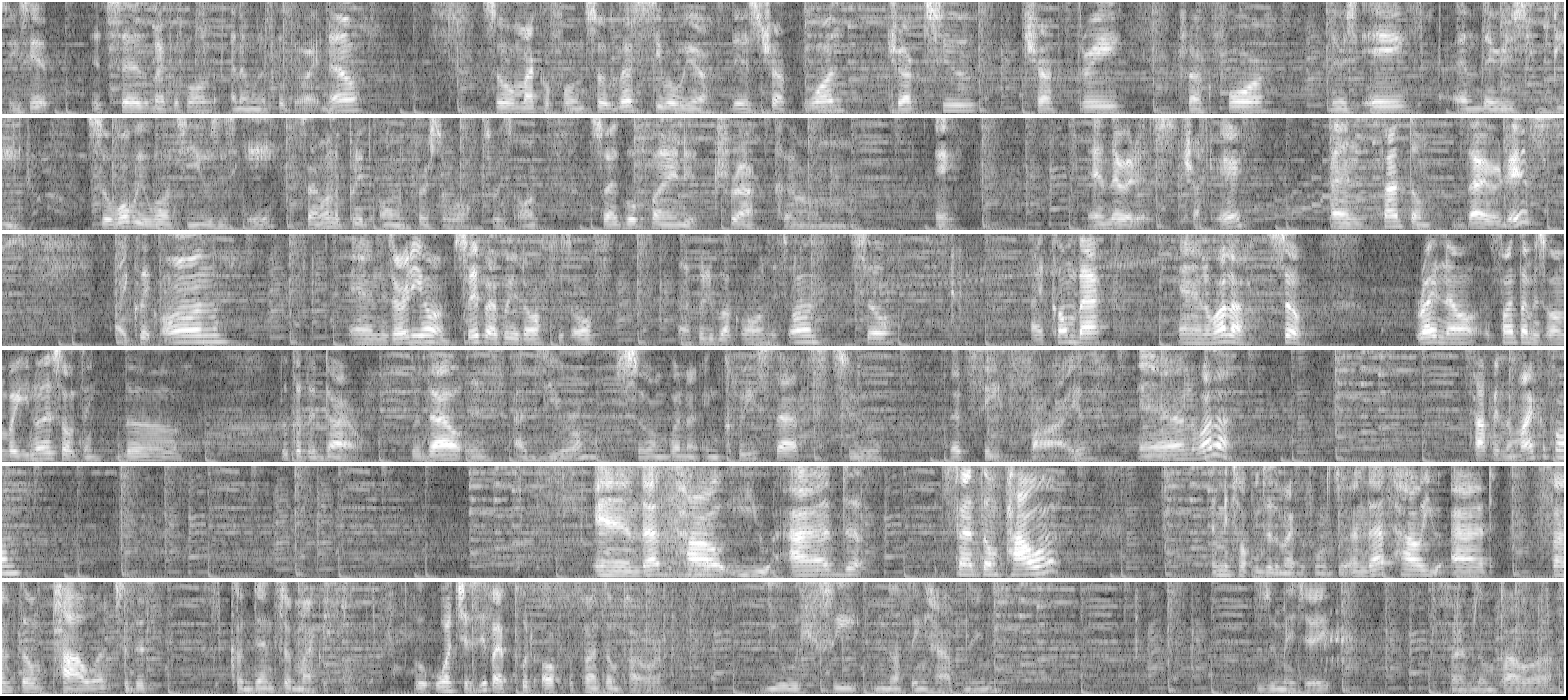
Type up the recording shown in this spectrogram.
So you see it? It says microphone and i'm going to click it right now. So microphone. So let's see where we are. There's track one track two track three track four. There's a and there's b so what we want to use is A. So I'm going to put it on first of all. So it's on. So I go find it track um, A. And there it is, track A. And Phantom, there it is. I click on and it's already on. So if I put it off, it's off. I put it back on, it's on. So I come back and voila. So right now Phantom is on, but you notice something. The look at the dial. The dial is at zero. So I'm gonna increase that to let's say five. And voila! Tapping the microphone. And that's how you add phantom power. Let me talking to the microphone and that's how you add phantom power to this condenser microphone. Watch this. If i put off the phantom power you will see nothing happening zoom h8 phantom power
